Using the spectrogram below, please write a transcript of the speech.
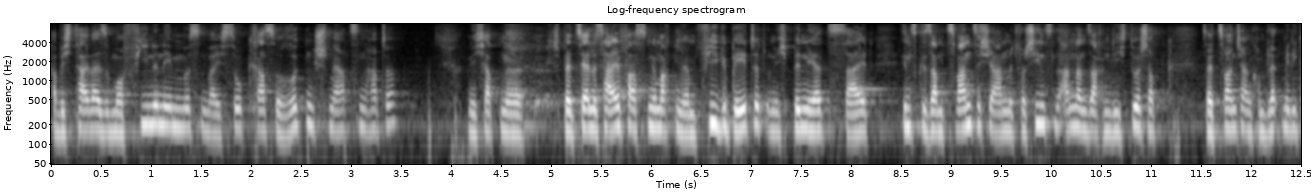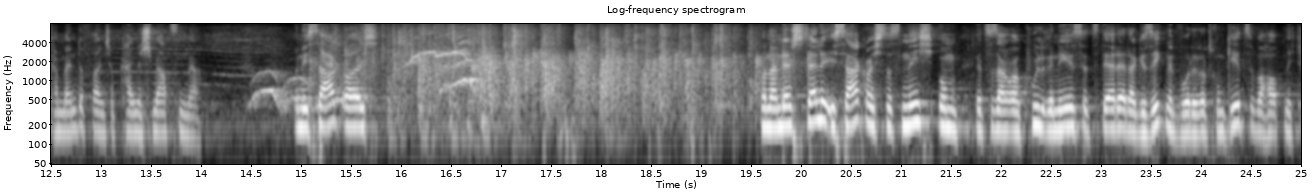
habe ich teilweise Morphine nehmen müssen, weil ich so krasse Rückenschmerzen hatte. Und ich habe ein spezielles Heilfasten gemacht und wir haben viel gebetet und ich bin jetzt seit insgesamt 20 Jahren mit verschiedensten anderen Sachen, die ich durch habe, seit 20 Jahren komplett medikamentefrei und ich habe keine Schmerzen mehr. Und ich sage euch, Und an der Stelle, ich sage euch das nicht, um jetzt zu sagen, oh cool, René ist jetzt der, der da gesegnet wurde. Darum geht es überhaupt nicht.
